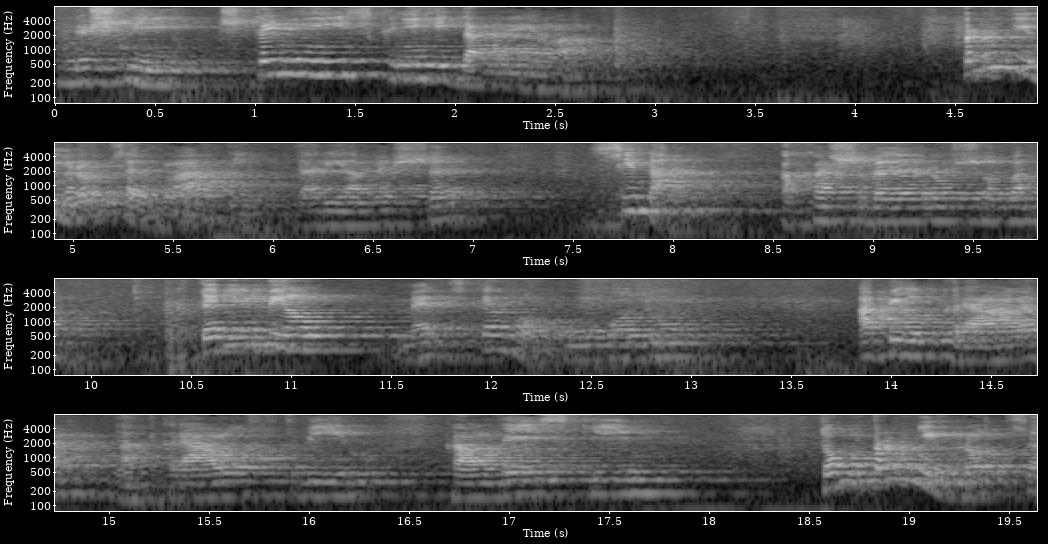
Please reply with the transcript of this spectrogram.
Dnešní čtení z knihy Daniela. V prvním roce vlády Dariaveše, syna Achašvérošova, který byl méckého původu a byl králem nad královstvím kaldejským, v tom prvním roce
